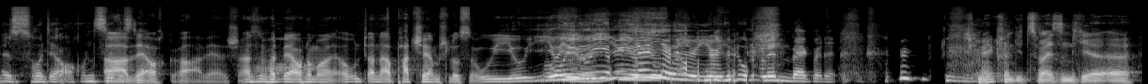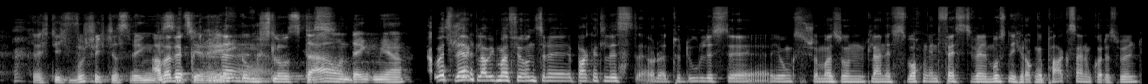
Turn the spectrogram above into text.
Ist heute auch. Und Ah, wäre auch, ah, wär, also Oh. heute wäre auch nochmal, und dann Apache am Schluss. Lindenberg, bitte. Ich merke schon, die zwei sind hier äh, richtig wuschig, deswegen Aber ist wir jetzt hier regungslos da und denken mir, Aber es wäre, glaube ich, mal für unsere Bucketlist oder To-Do-Liste, Jungs, schon mal so ein kleines Wochenendfestival. Muss nicht Rock im Park sein, um Gottes Willen.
